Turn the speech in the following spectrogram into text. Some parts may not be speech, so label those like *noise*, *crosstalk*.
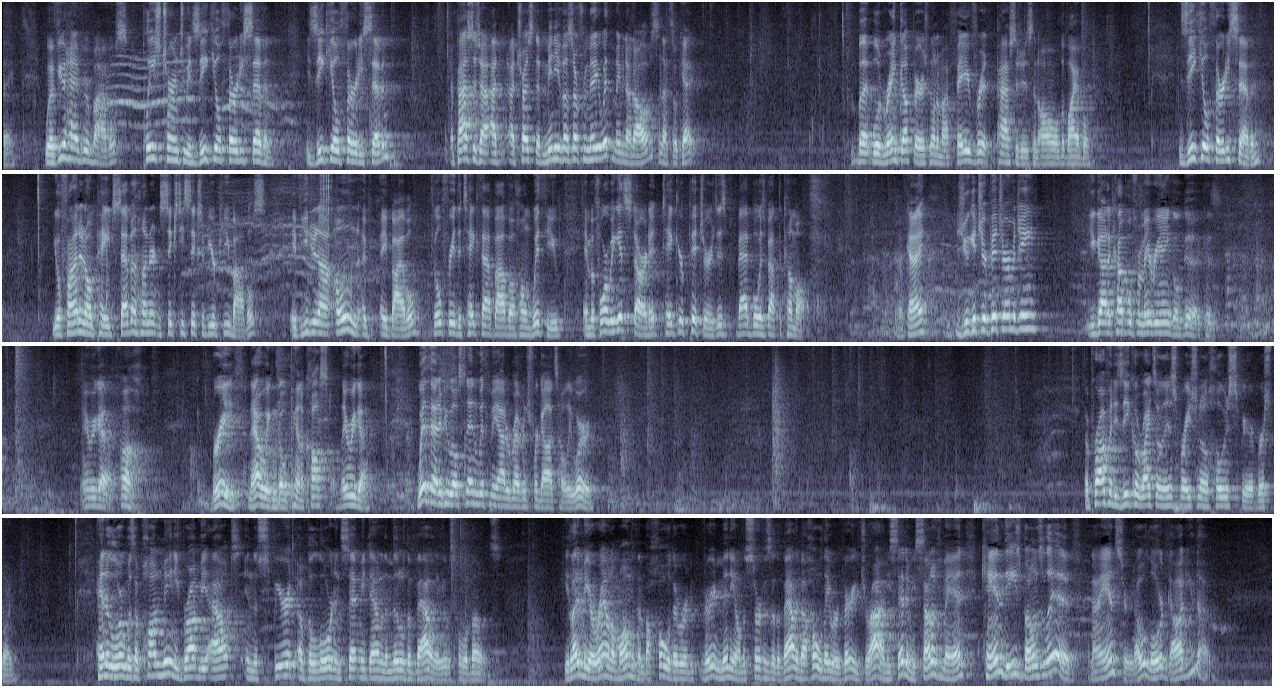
Well, if you have your Bibles, please turn to Ezekiel 37. Ezekiel 37, a passage I, I, I, trust that many of us are familiar with, maybe not all of us, and that's okay. But would rank up there as one of my favorite passages in all the Bible. Ezekiel 37, you'll find it on page 766 of your Pew Bibles. If you do not own a, a Bible, feel free to take that Bible home with you and before we get started, take your pictures. This bad boy's about to come off. Okay? Did you get your picture, Imogene? You got a couple from every angle. Good, because. There we go. Oh, breathe. Now we can go Pentecostal. There we go. With that, if you will, stand with me out of reverence for God's holy word. The prophet Ezekiel writes on the inspiration of the Holy Spirit, verse 1 hand of the Lord was upon me, and he brought me out in the spirit of the Lord and set me down in the middle of the valley. It was full of bones. He led me around among them. Behold, there were very many on the surface of the valley. Behold, they were very dry. And he said to me, Son of man, can these bones live? And I answered, O Lord God, you know.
